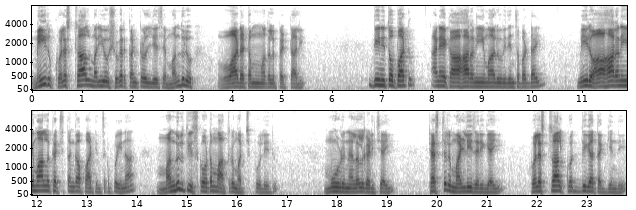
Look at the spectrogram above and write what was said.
మీరు కొలెస్ట్రాల్ మరియు షుగర్ కంట్రోల్ చేసే మందులు వాడటం మొదలు పెట్టాలి. దీనితో పాటు అనేక ఆహార నియమాలు విధించబడ్డాయి. మీరు ఆహార నియమాలను ఖచ్చితంగా పాటించకపోయినా మందులు తీసుకోవటం మాత్రం మర్చిపోలేదు. మూడు నెలలు గడిచాయి. టెస్టులు మళ్ళీ జరిగాయి. కొలెస్ట్రాల్ కొద్దిగా తగ్గింది.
